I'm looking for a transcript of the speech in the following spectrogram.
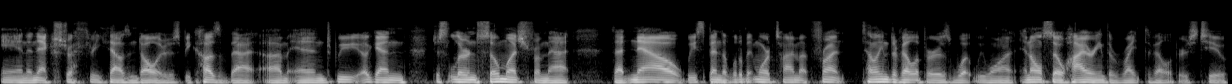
and an extra three thousand dollars because of that. Um, and we again just learned so much from that that now we spend a little bit more time up front telling developers what we want and also hiring the right developers too.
